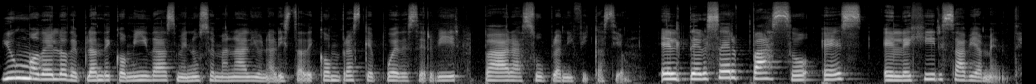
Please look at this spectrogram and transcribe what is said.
y un modelo de plan de comidas, menú semanal y una lista de compras que puede servir para su planificación. El tercer paso es elegir sabiamente.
